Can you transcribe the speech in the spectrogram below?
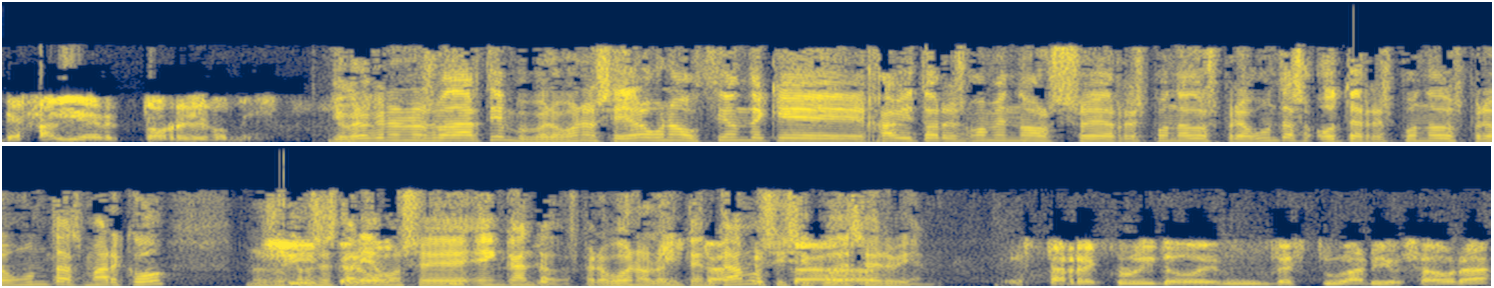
de Javier Torres Gómez. Yo creo que no nos va a dar tiempo, pero bueno, si hay alguna opción de que Javi Torres Gómez nos eh, responda dos preguntas o te responda dos preguntas, Marco, nosotros Sí, pero- estaríamos eh, encantados. Pero bueno, lo Está- intentamos y si está- puede ser bien. Está recluido en vestuarios ahora.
